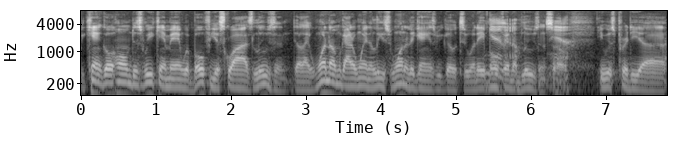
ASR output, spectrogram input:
we can't go home this weekend, man, with both of your squads losing. They're like, one of them got to win at least one of the games we go to, and they both Yeah, end no. up losing. So Yeah. he was pretty, uh,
